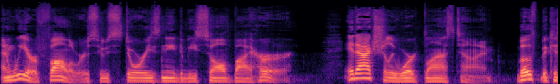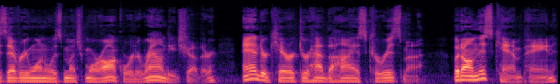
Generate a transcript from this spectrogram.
and we are followers whose stories need to be solved by her. It actually worked last time, both because everyone was much more awkward around each other, and her character had the highest charisma. But on this campaign,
